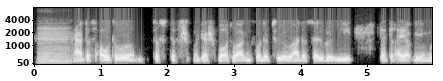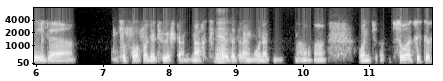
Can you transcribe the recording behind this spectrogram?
Hm. Ja, das Auto, das, das, und der Sportwagen vor der Tür war dasselbe wie der Dreier BMW, der zuvor vor der Tür stand, nach zwei ja. oder drei Monaten. Und so hat sich das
